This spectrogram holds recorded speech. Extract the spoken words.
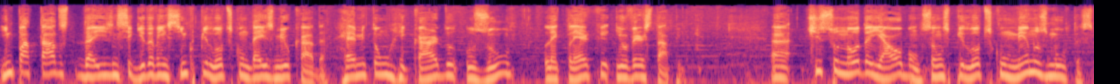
Empatados, daí em seguida vem cinco pilotos com 10 mil cada: Hamilton, Ricardo, o Zul, Leclerc e o Verstappen. Uh, Tsunoda e Albon são os pilotos com menos multas.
